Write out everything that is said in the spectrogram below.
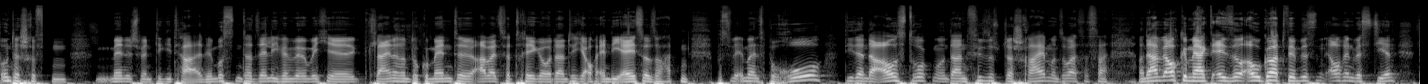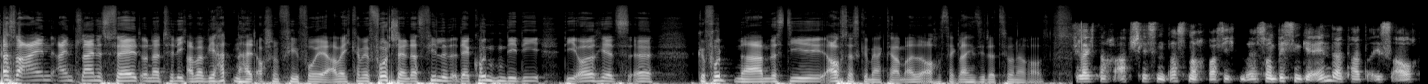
Unterschriftenmanagement digital. Wir mussten tatsächlich, wenn wir irgendwelche kleineren Dokumente, Arbeitsverträge oder natürlich auch NDAs oder so hatten, mussten wir immer ins Büro, die dann da ausdrucken und dann physisch unterschreiben und sowas. Das war, und da haben wir auch gemerkt, ey, so, oh Gott, wir müssen auch investieren. Das war ein, ein kleines Feld und natürlich, aber wir hatten halt auch schon viel vorher. Aber ich kann mir vorstellen, dass viele der Kunden, die, die, die euch jetzt äh, gefunden haben, dass die auch das gemerkt haben, also auch aus der gleichen Situation heraus. Vielleicht noch abschließend das noch, was sich so ein bisschen geändert hat, ist auch,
